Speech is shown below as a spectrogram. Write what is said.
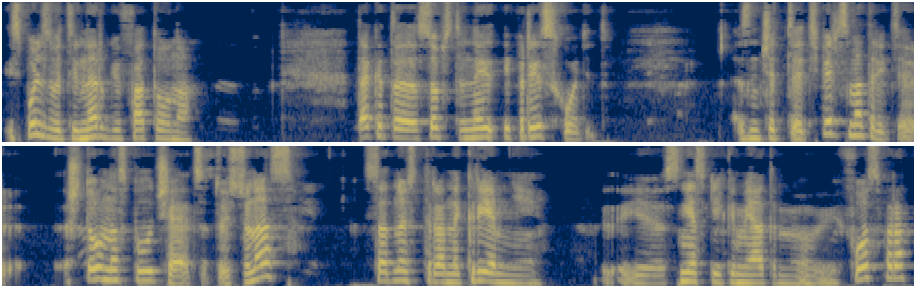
использовать энергию фотона. Так это, собственно, и происходит. Значит, теперь смотрите, что у нас получается. То есть у нас, с одной стороны, кремний э, с несколькими атомами фосфора,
